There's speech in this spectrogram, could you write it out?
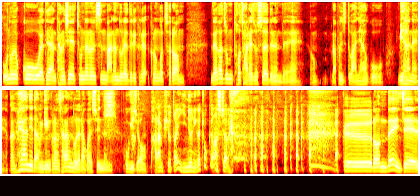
오노 요코에 대한 당시에 존 레논이 쓴 많은 노래들이 그래, 그런 것처럼 내가 좀 더 잘해줬어야 되는데 어, 나쁜 짓도 많이 하고 미안해. 약간 회한이 담긴 그런 사랑 노래라고 할 수 있는 곡이죠. 바람 피웠다가 일 년인가 쫓겨났었잖아요. 그런데 이제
